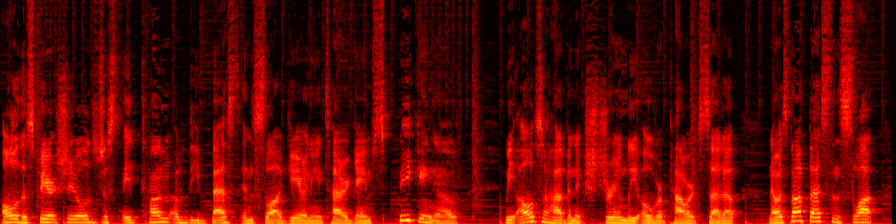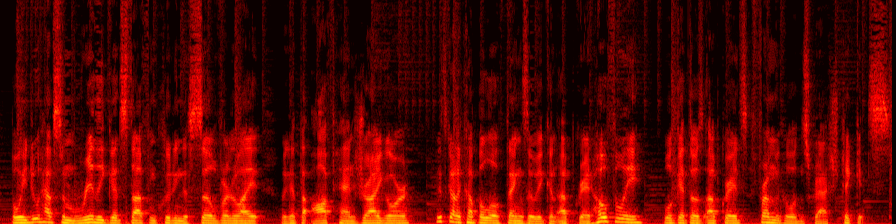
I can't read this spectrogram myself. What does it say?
all of the Spirit Shields, just a ton of the best in-slot gear in the entire game. Speaking of, we also have an extremely overpowered setup. Now, it's not best in slot, but we do have some really good stuff, including the silver light, we got the offhand Drygore, we've got a couple little things that we can upgrade. Hopefully, we'll get those upgrades from the Golden Scratch tickets.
